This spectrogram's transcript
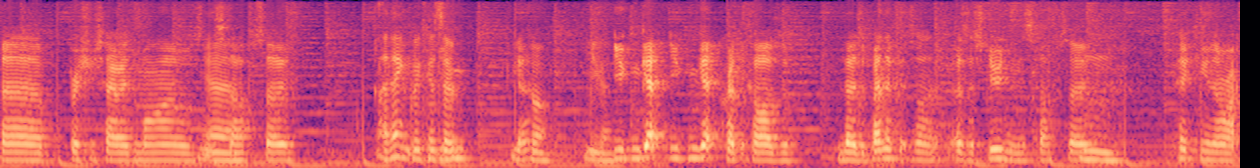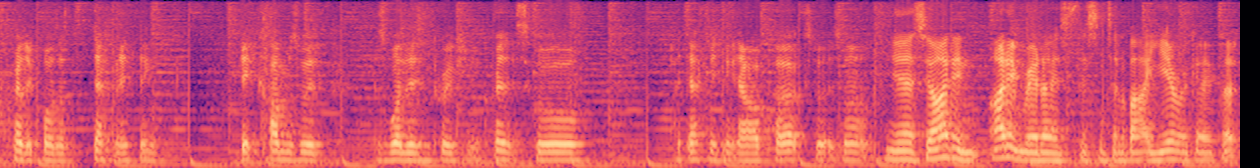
uh, British Airways miles and stuff. So I think because it. You Yeah. go. You go. you can get you can get credit cards with loads of benefits on it as a student and stuff. So Mm. picking the right credit card, I definitely think it comes with, as well as increasing your credit score. I definitely think there are perks to it as well. Yeah, see, I didn't I didn't realise this until about a year ago, but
